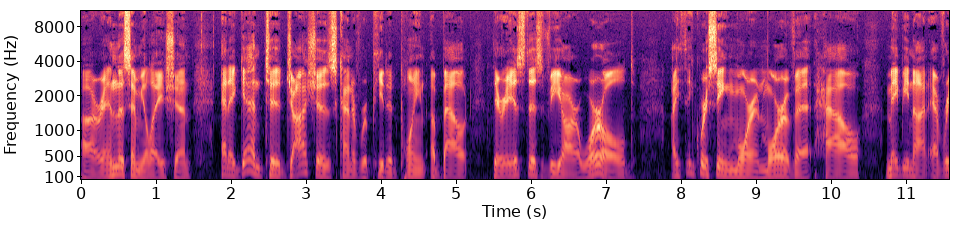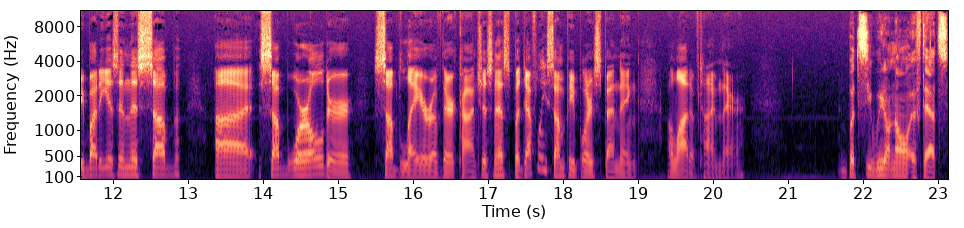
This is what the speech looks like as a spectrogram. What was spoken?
uh, or in the simulation. And again, to Josh's kind of repeated point about there is this VR world, I think we're seeing more and more of it. How maybe not everybody is in this sub uh, sub world or sub layer of their consciousness, but definitely some people are spending a lot of time there. But see, we don't know if that's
